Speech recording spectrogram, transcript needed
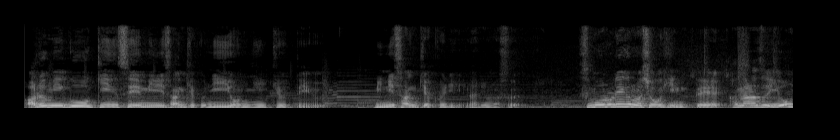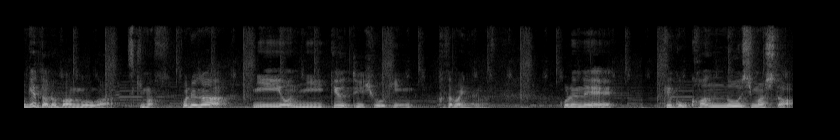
アルミ合金製ミニ三脚2429っていうミニ三脚になります。スモールリーグの商品って必ず4桁の番号がつきます。これが2429っていう商品型番になります。これね、結構感動しました。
